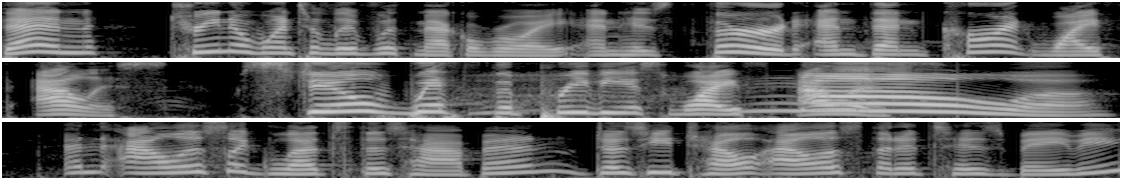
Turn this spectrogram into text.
Then Trina went to live with McElroy and his third and then current wife, Alice, still with the previous wife, Alice. No. And Alice like lets this happen. Does he tell Alice that it's his baby?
